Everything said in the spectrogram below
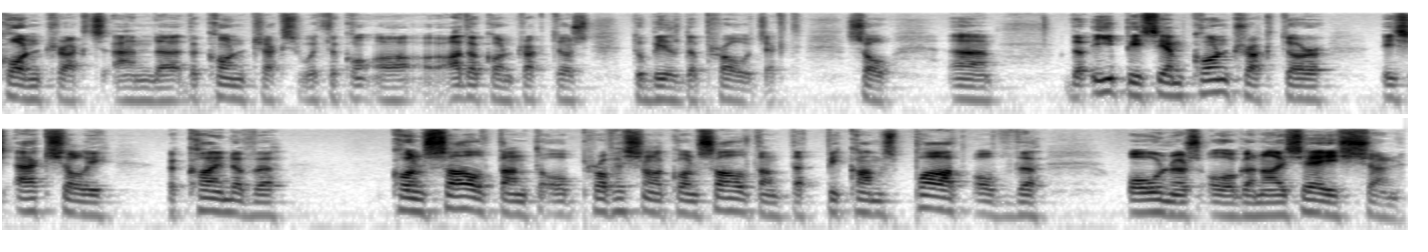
contracts and uh, the contracts with the co other contractors to build the project. So the EPCM contractor is actually a kind of a consultant or professional consultant that becomes part of the owner's organization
